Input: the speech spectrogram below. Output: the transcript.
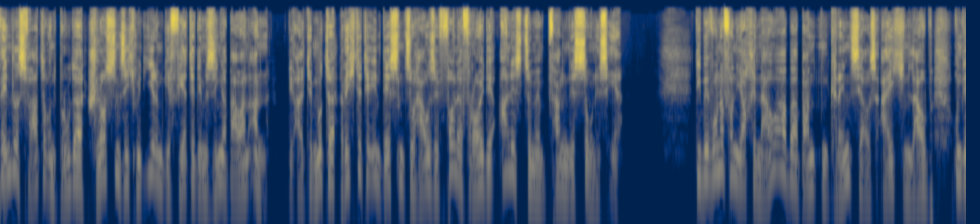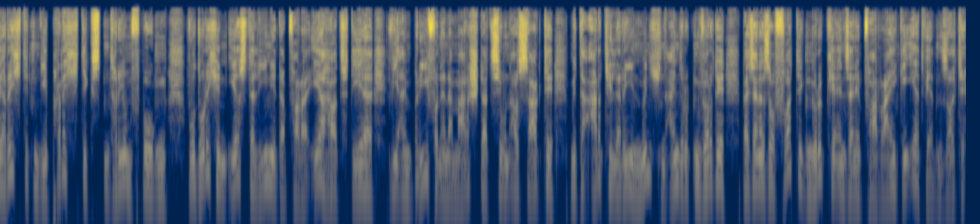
Wendels Vater und Bruder schlossen sich mit ihrem Gefährte dem Singerbauern an. Die alte Mutter richtete indessen zu Hause voller Freude alles zum Empfang des Sohnes her. Die Bewohner von Jachenau aber banden Kränze aus Eichenlaub und errichteten die prächtigsten Triumphbogen, wodurch in erster Linie der Pfarrer Erhard, der, wie ein Brief von einer Marschstation aus sagte, mit der Artillerie in München einrücken würde, bei seiner sofortigen Rückkehr in seine Pfarrei geehrt werden sollte.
